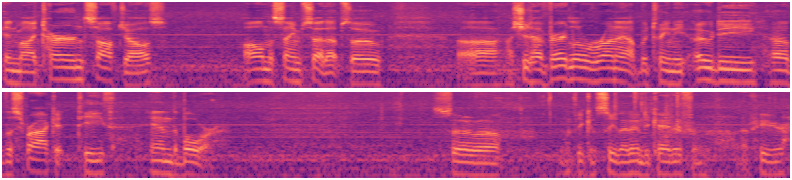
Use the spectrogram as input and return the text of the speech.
in my turn soft jaws, all in the same setup. So uh, I should have very little run out between the OD of the sprocket teeth and the bore. So uh, if you can see that indicator from up here.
